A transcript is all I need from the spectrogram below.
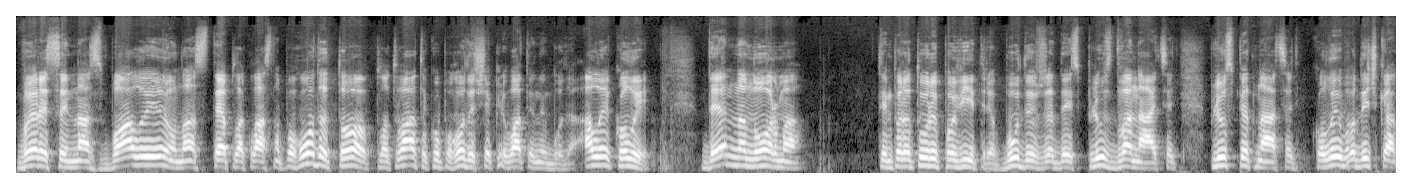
вересень нас балує, у нас тепла класна погода, то плотва таку погоду ще клювати не буде. Але коли денна норма температури повітря буде вже десь плюс 12, плюс 15. Коли водичка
